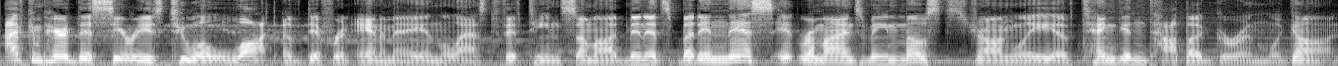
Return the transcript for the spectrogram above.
I've compared this series to a lot of different anime in the last 15 some odd minutes, but in this, it reminds me most strongly of Tengen Toppa Gurren Lagann.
